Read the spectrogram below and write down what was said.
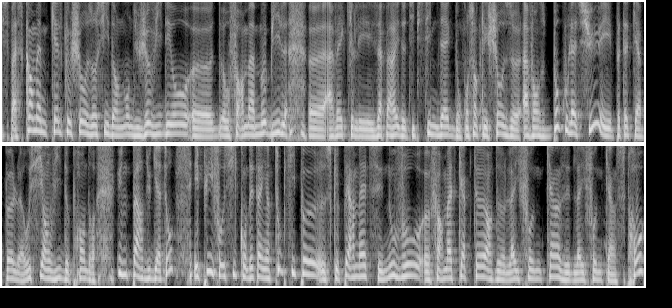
qu'il se passe quand même quelque chose aussi dans le monde du jeu vidéo euh, au format mobile euh, avec les appareils de type Steam Deck. Donc on sent que les choses avancent beaucoup là-dessus et peut-être qu'Apple a aussi envie de prendre une part du gâteau. Et puis il faut aussi qu'on détaille un tout petit peu euh, ce que permettent ces nouveaux formats de capteurs de l'iPhone 15 et de l'iPhone 15 Pro,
